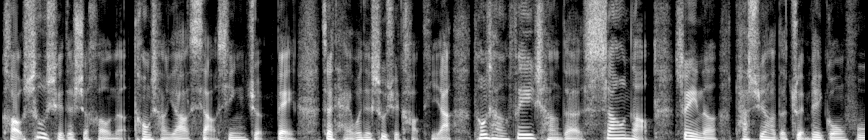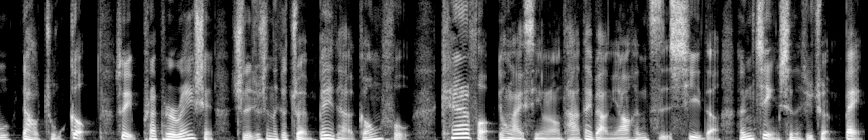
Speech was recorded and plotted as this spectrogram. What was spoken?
考数学的时候呢，通常要小心准备。在台湾的数学考题啊，通常非常的烧脑，所以呢，它需要的准备功夫要足够。所以 preparation 指的就是那个准备的功夫。Careful 用来形容它，代表你要很仔细的、很谨慎的去准备。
